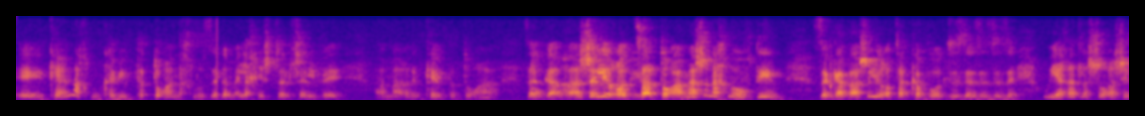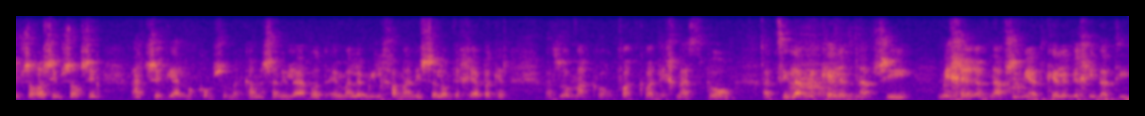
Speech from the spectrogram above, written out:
אה, כן, אנחנו מקיימים את התורה, אנחנו, זה המלך השתלשל ואמר, אני מקיים את התורה. זה הגאווה שלי רוצה תורה, מה שאנחנו עובדים. זה גאווה שלי רוצה כבוד, זה זה זה זה זה. הוא ירד לשורשים, שורשים, שורשים, עד שהגיע למקום שהוא אומר, כמה שאני לא אעבוד, הם על המלחמה, אני שלום וחיה בקש. אז הוא אמר, כבר, כבר, כבר נכנס פה, הצילה מכלב נפשי, מחרב נפשי, מיד כלב יחידתי.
